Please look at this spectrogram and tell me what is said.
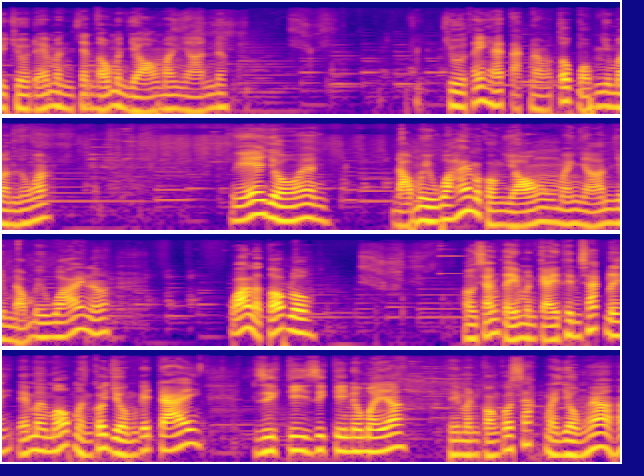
Chưa chưa để mình tranh thủ mình dọn mang nhện được chưa thấy hải tặc nào mà tốt bụng như mình luôn á. Ghé vô á anh. Động yêu quái mà còn dọn màn nhện dùm động yêu quái nữa. Quá là tốt luôn. Ờ sẵn tiện mình cày thêm sắt đi, Để mai mốt mình có dùng cái trái Ziki Zikinomi á, thì mình còn có sắt mà dùng ha.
